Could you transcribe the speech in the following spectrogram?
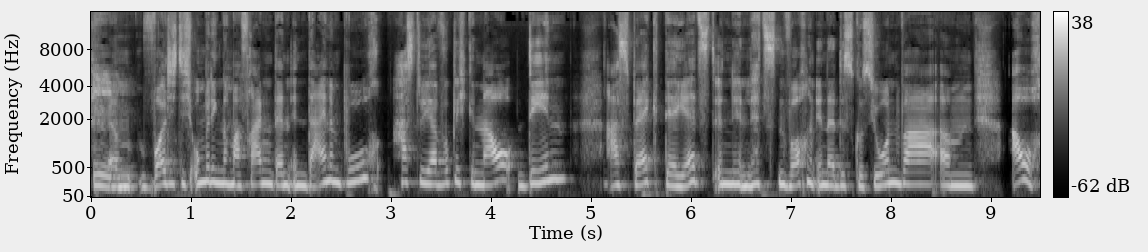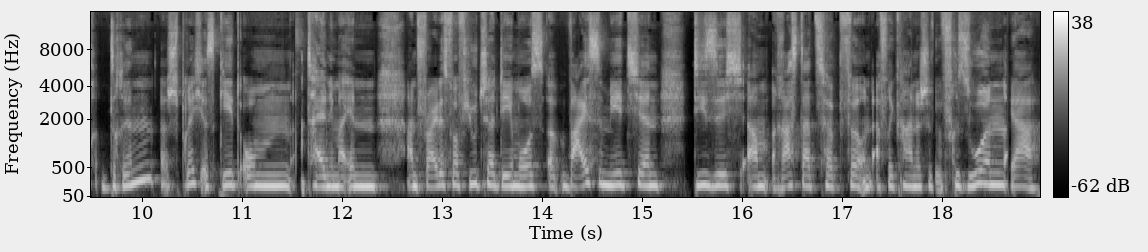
Mhm. Ähm, wollte ich dich unbedingt nochmal fragen, denn in deinem Buch hast du ja wirklich genau den Aspekt, der jetzt in den letzten Wochen in der Diskussion war, ähm, auch drin. Sprich, es geht um Teilnehmer in, an Fridays for Future Demos, äh, weiße Mädchen, die sich ähm, Rasterzöpfe und afrikanische Frisuren, ja,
